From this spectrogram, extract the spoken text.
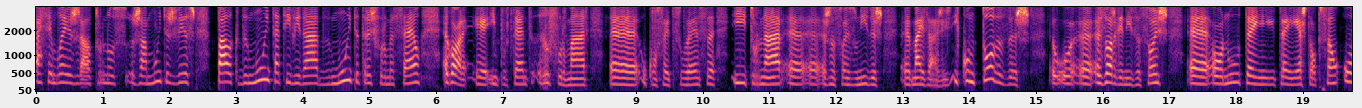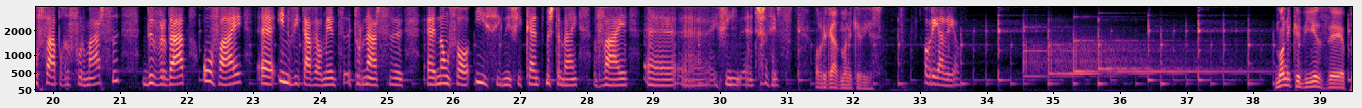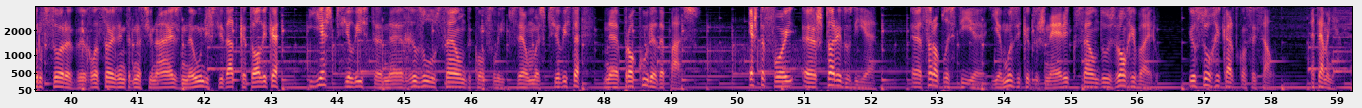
A Assembleia Geral tornou-se já muitas vezes palco de muita atividade, de muita transformação. Agora, é importante reformar uh, o Conselho de Segurança e tornar uh, as Nações Unidas uh, mais ágeis. E como todas as, as organizações, a ONU tem, tem esta opção, ou sabe reformar-se de verdade, ou vai, inevitavelmente, tornar-se não só insignificante, mas também vai, enfim, desfazer-se. Obrigado, Mónica Dias. Obrigada eu. Mónica Dias é professora de Relações Internacionais na Universidade Católica e é especialista na resolução de conflitos. É uma especialista na procura da paz. Esta foi a história do dia. A sonoplastia e a música do genérico são do João Ribeiro. Eu sou o Ricardo Conceição. Até amanhã.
